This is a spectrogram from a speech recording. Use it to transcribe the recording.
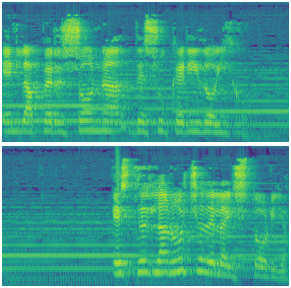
en la persona de su querido Hijo. Esta es la noche de la historia.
